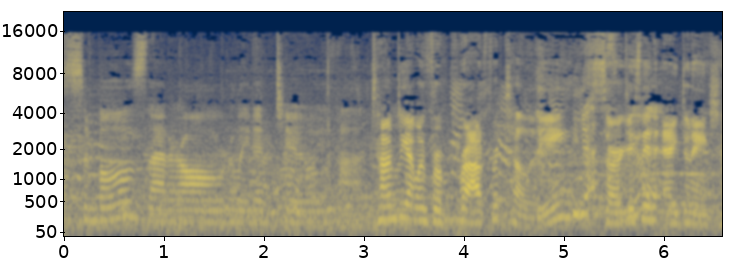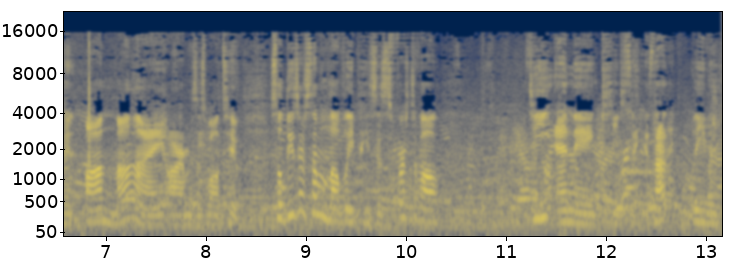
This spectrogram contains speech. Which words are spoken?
symbols that are all related to. Uh, Time to get one for Proud Fertility, Yes, surrogacy and egg donation on my arms as well too. So these are some lovely pieces. First of all, DNA keepsake. Is that even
